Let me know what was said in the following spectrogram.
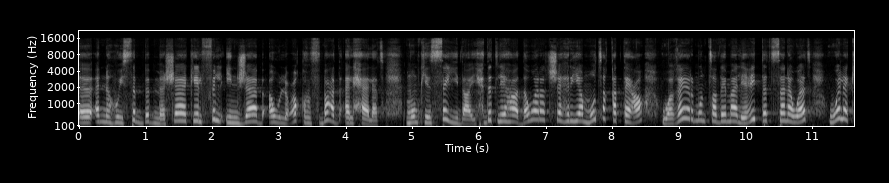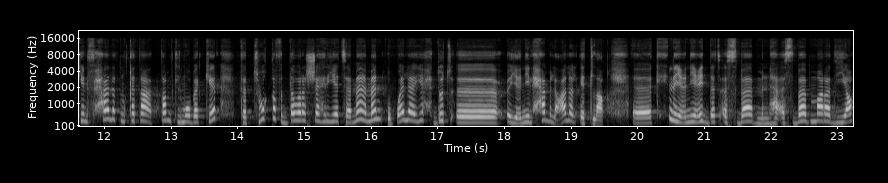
آه، أنه يسبب مشاكل في الإنجاب أو العقم في بعض الحالات. ممكن السيدة يحدث لها دورات شهرية متقطعة وغير منتظمة لعدة سنوات ولكن في حالة انقطاع الطمث المبكر كتوقف الدورة الشهرية تماما ولا يحدث آه، يعني الحمل على الإطلاق. آه، كاين يعني عدة أسباب منها أسباب مرضية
